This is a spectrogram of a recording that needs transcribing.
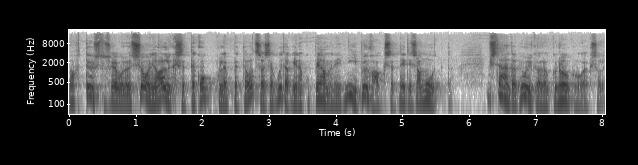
noh, tööstusrevolutsiooni algsete kokkulepete otsas ja kuidagi nagu peame neid nii pühaks, et neid ei saa muuta mis tähendab julgeolekunõukogu, eks ole.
